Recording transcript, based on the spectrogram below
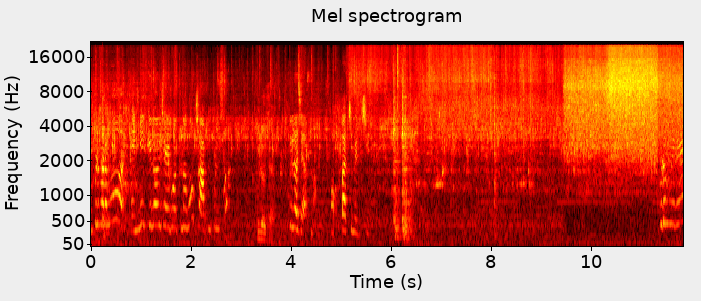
ఇప్పుడు మనము ఎన్ని కిలోలు చేయబోతున్నాము చేపల పులుసు? కిలో చేస్తాను కిలో చేస్తున్నాం పచ్చిమిర్చి. ఇప్పుడు మీరే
